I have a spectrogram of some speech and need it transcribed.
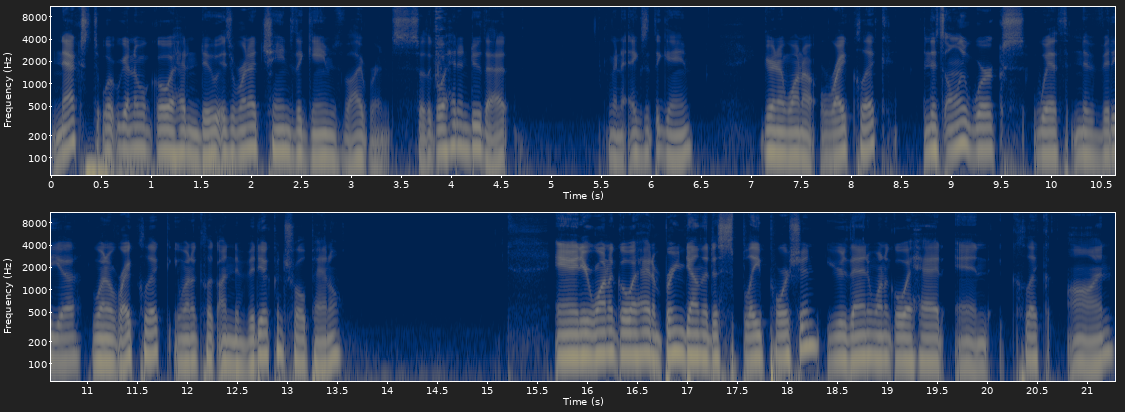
Next, what we're to go ahead and do is we're to change the game's vibrance. So to go ahead and do that, I'm to exit the game. You're want to right click, and this only works with NVIDIA. You want to right click, you want to click on NVIDIA control panel. And you want to go ahead and bring down the display portion. You then want to go ahead and click on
